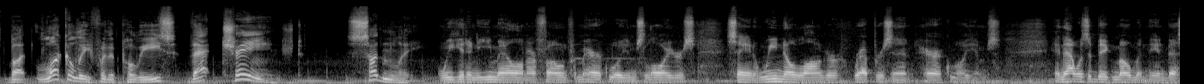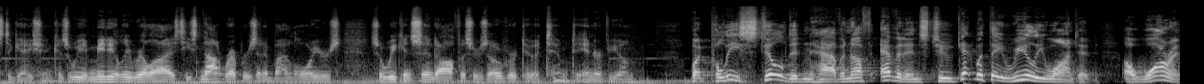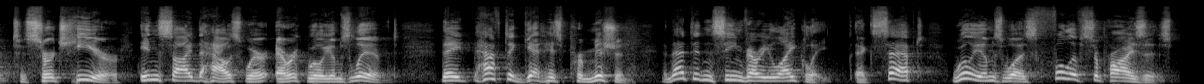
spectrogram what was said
But luckily for the police, that changed suddenly. We get an email on our phone from Eric Williams' lawyers saying we no longer represent Eric Williams. And that was a big moment in the investigation because we immediately realized he's not represented by lawyers, so we can send officers over to attempt to interview him. But police still didn't have enough evidence to get what they really wanted a warrant to search here inside the house where Eric Williams lived. They'd have to get his permission, and that didn't seem very likely, except Williams was full of surprises.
